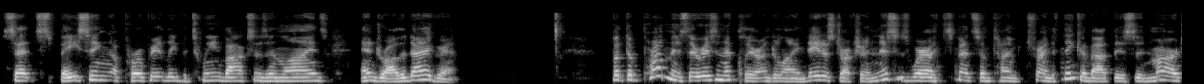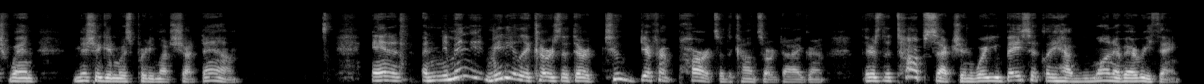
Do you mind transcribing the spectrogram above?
set spacing appropriately between boxes and lines, and draw the diagram. But the problem is there isn't a clear underlying data structure. And this is where I spent some time trying to think about this in March when Michigan was pretty much shut down. And it immediately occurs that there are two different parts of the consort diagram. There's the top section where you basically have one of everything,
